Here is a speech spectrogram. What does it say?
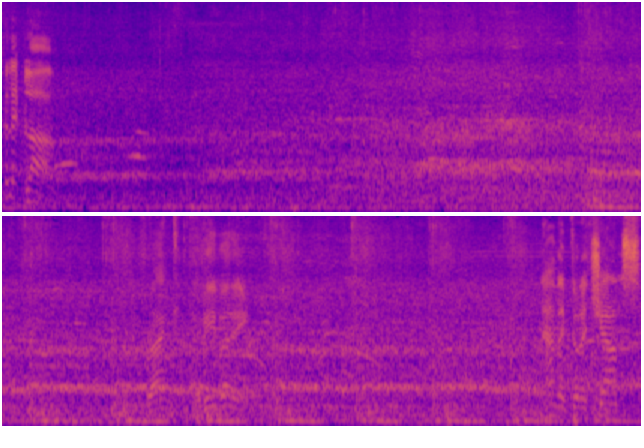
Philipp Lahm. Franck Ribéry. Now they've got a chance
